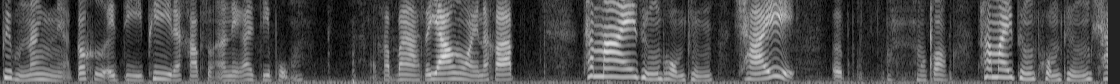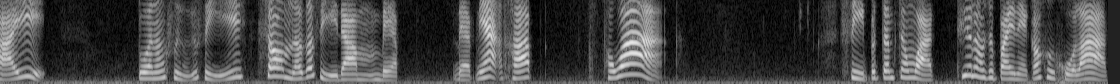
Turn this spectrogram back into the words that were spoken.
พี่ผมนั่งอยู่เนี่ยก็คือ IG พี่นะครับ ส่วนอันนี้ IG ผม นะครับมาจะยาวหน่อยนะครับทำไมถึงผมถึงใช้ เออมากล้องทำไมถึงผมถึงใช้ ตัวหนังสือสีส้มแล้วก็สีดำแบบแบบเนี้ยครับ เพราะว่า สีประจำจังหวัดที่เราจะไปเนี่ยก็คือโคราช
